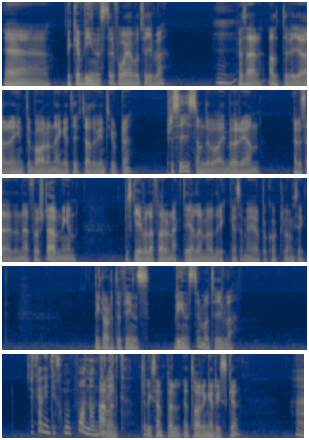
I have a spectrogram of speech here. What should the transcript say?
Eh, vilka vinster får jag av att tvivla? Mm. För så här, allt det vi gör är inte bara negativt, då hade vi inte gjort det. Precis som det var i början, eller så här, den där första övningen. Beskriva alla för och nackdelar med att dricka som jag gör på kort och lång sikt. Det är klart att det finns vinster med att tvivla. Jag kan inte komma på någon Ja, men- direkt. Till exempel, jag tar inga risker. Ah,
